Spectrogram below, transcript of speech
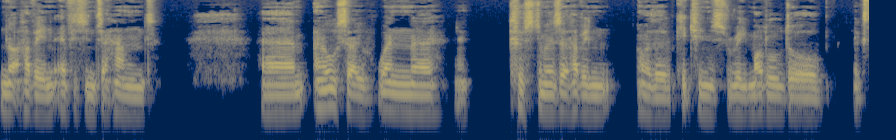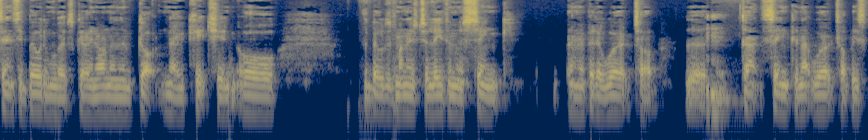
not having everything to hand, um, and also when uh, you know, customers are having either kitchens remodeled or extensive building works going on and they've got no kitchen or the builders managed to leave them a sink and a bit of worktop the, mm. that sink and that worktop is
